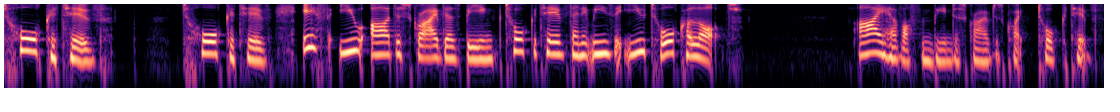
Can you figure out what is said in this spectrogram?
talkative. Talkative. If you are described as being talkative, then it means that you talk a lot. I have often been described as quite talkative.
